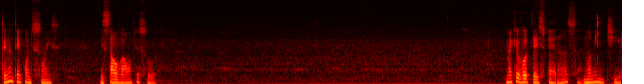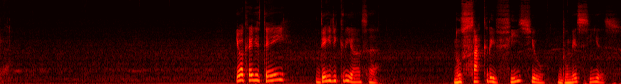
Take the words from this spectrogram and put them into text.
Então ele não tem condições de salvar uma pessoa. Como é que eu vou ter esperança numa mentira? Eu acreditei desde criança no sacrifício do Messias.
